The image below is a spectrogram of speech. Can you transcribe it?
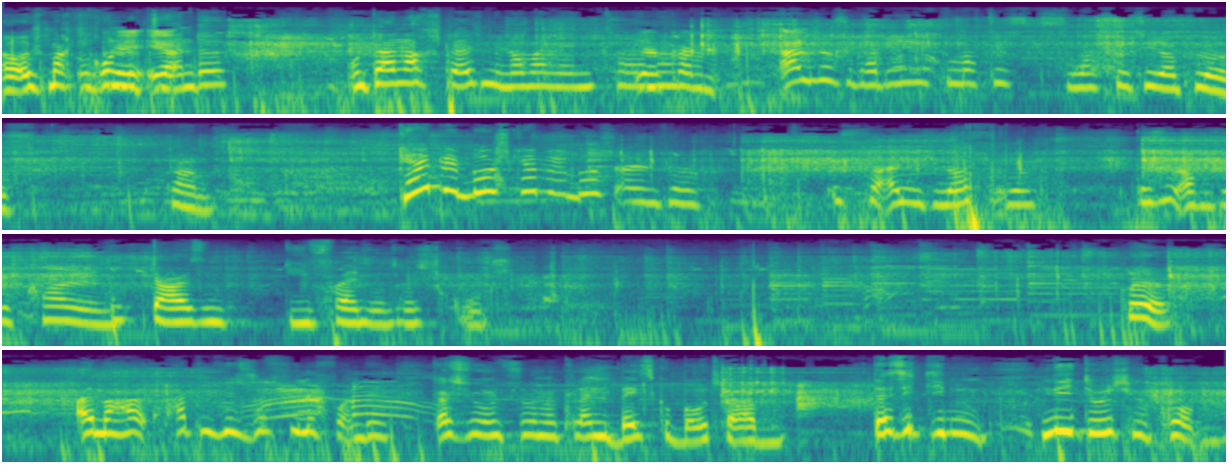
Oh, ich mach die Runde Okay, zu ja. Ende. Und danach stelle ich mir nochmal den Ja, Timer. komm. Alles, was du gerade richtig gemacht hast, machst du jetzt wieder plus. Komm. Camp im Busch, camp im Busch einfach. Ist zwar eigentlich lost, aber das ist auch gefallen. Da sind die Fallen sind richtig gut. Cool. Einmal hat- hatten wir so viele von denen, dass wir uns so eine kleine Base gebaut haben. Da sind die nie durchgekommen.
